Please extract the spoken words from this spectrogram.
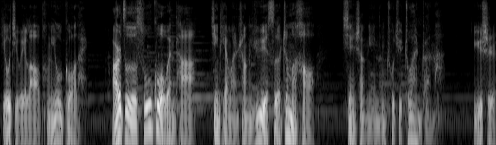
有几位老朋友过来。儿子苏过问他：“今天晚上月色这么好，先生您能出去转转吗？”于是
